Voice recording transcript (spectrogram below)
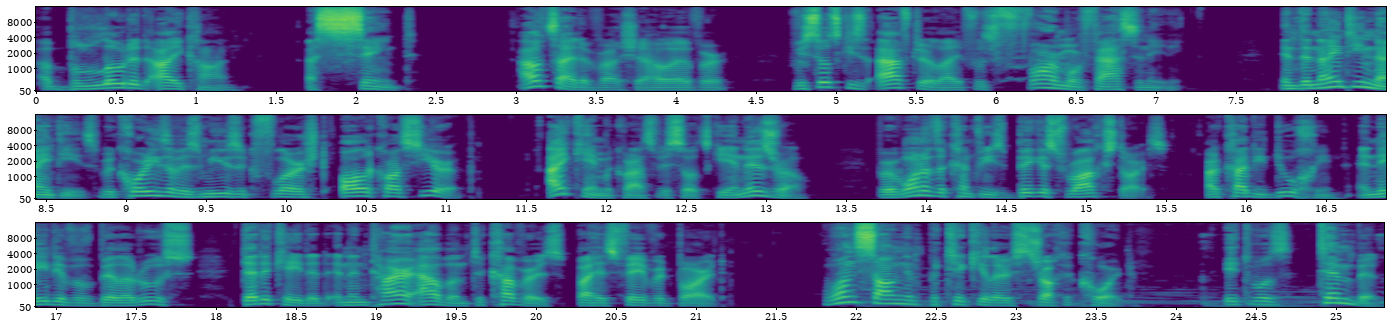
a bloated icon, a saint. Outside of Russia, however, Vysotsky's afterlife was far more fascinating. In the 1990s, recordings of his music flourished all across Europe. I came across Vysotsky in Israel, where one of the country's biggest rock stars, Arkady Dukhin, a native of Belarus, dedicated an entire album to covers by his favorite bard. One song in particular struck a chord. It was Tembel,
